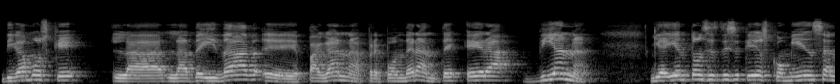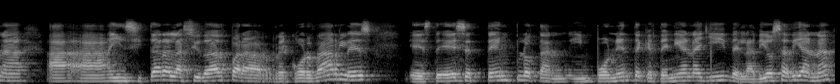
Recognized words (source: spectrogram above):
digamos que la, deidad eh, pagana preponderante era Diana. Y ahí entonces dice que ellos comienzan a, incitar a la ciudad para recordarles este, ese templo tan imponente que tenían allí de la diosa Diana.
